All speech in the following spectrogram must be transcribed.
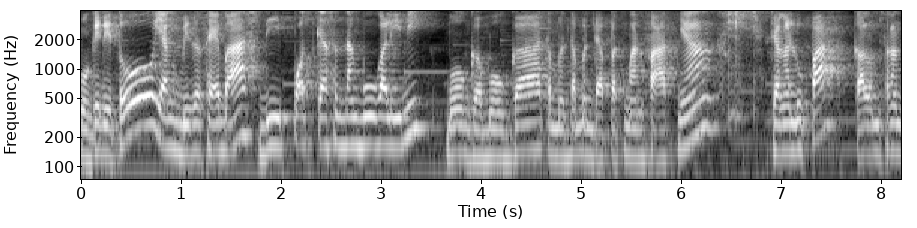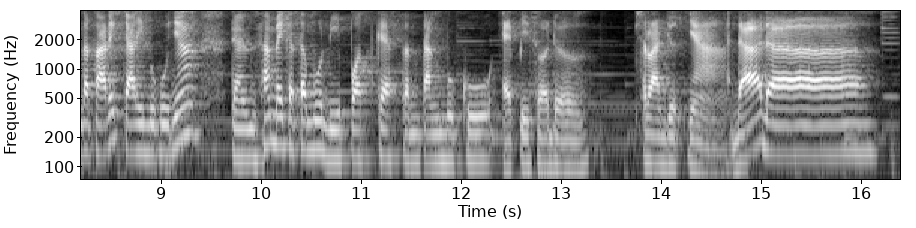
Mungkin itu yang bisa saya bahas di podcast tentang buku kali ini. Moga-moga teman-teman dapat manfaatnya. Jangan lupa kalau misalkan tertarik cari bukunya dan sampai ketemu di podcast tentang buku episode selanjutnya. Dadah.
